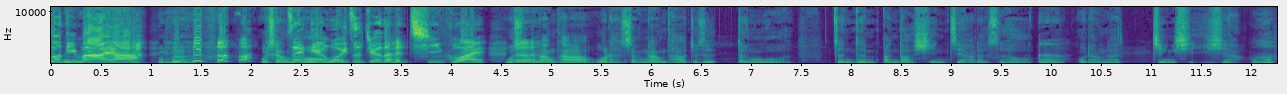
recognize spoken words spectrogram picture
诉你妈呀？没有，我想说 这一点我一直觉得很奇怪。我想让她，我想让她就是等我真正搬到新家的时候，嗯，我让他惊喜一下。哇！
